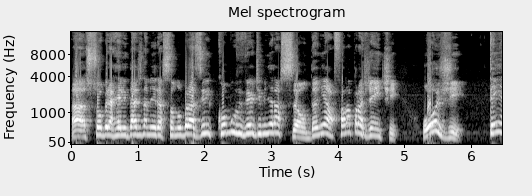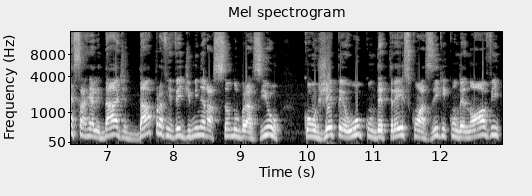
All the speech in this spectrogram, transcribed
uh, sobre a realidade da mineração no Brasil e como viver de mineração. Daniel, fala pra gente. Hoje tem essa realidade? Dá para viver de mineração no Brasil com GPU, com D3, com a ZIG, com D9?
